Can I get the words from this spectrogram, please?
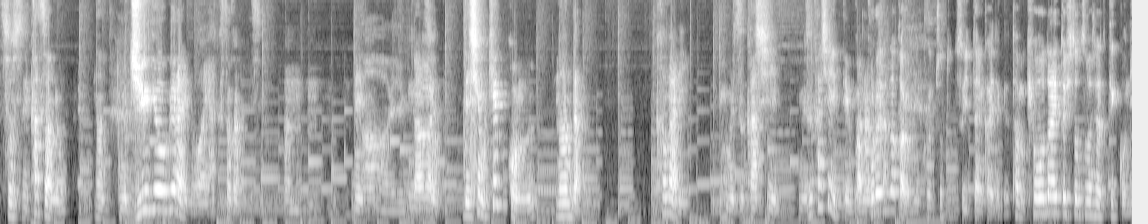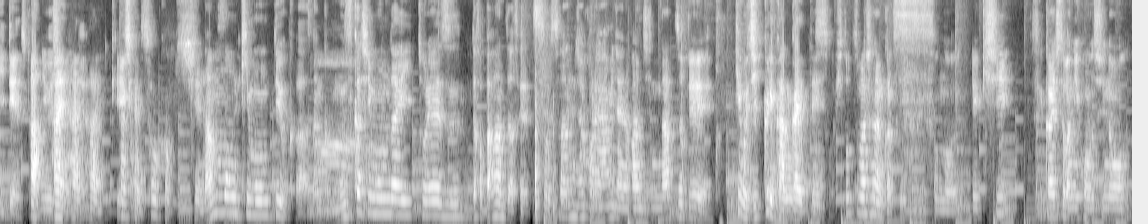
そうですね、かつあの、なんもう10行ぐらいの和訳とかなんですよ。あのでああ、いう長い。で、しかも結構む、なんだろう、かなり難しい、難しいっていうかこれだから僕ちょっとツイッターに書いたけど多分兄弟と一橋だと結構似てるんですよあ、はいはいはい。確かにそうかもしれないね、問奇問っていうかなんか難しい問題とりあえずだからバーンって出せるそうそう。なんじゃこれやみたいな感じになって結構じっくり考えて、一橋なんかその歴史世界史とか日本史の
